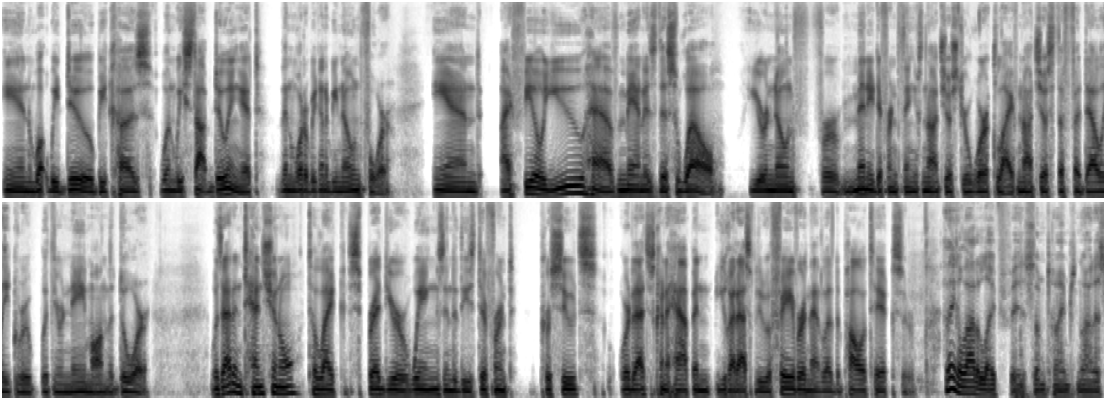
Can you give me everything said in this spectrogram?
in what we do because when we stop doing it, then what are we going to be known for? And I feel you have managed this well. You're known for many different things, not just your work life, not just the Fedeli group with your name on the door. Was that intentional to like spread your wings into these different pursuits, or did that just kind of happen? You got asked to do a favor, and that led to politics, or I think a lot of life is sometimes not as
